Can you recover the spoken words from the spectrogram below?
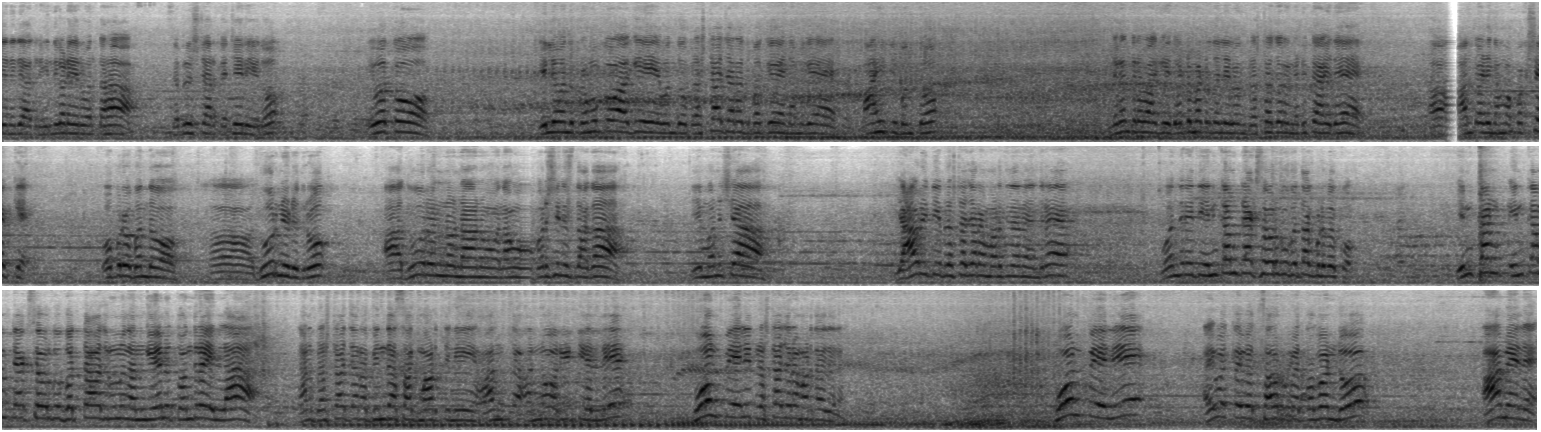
ಏನಿದೆ ಅದ್ರ ಹಿಂದ್ಗಡೆ ಇರುವಂತಹ ಡಬ್ಲ್ಯೂ ಸ್ಟಾರ್ ಕಚೇರಿ ಇದು. ಇವತ್ತು ಇಲ್ಲಿ ಒಂದು ಪ್ರಮುಖವಾಗಿ ಒಂದು ಭ್ರಷ್ಟಾಚಾರದ ಬಗ್ಗೆ ನಮಗೆ ಮಾಹಿತಿ ಬಂತು. ನಿರಂತರವಾಗಿ ದೊಡ್ಡ ಮಟ್ಟದಲ್ಲಿ ಒಂದು ಭ್ರಷ್ಟಾಚಾರ ನಡೀತಾ ಇದೆ. ಅಂತ ಹೇಳಿ ನಮ್ಮ ಪಕ್ಷಕ್ಕೆ ಒಬ್ಬರು ಬಂದು ದೂರು ನೀಡಿದ್ರು. ಆ ದೂರನ್ನು ನಾನು, ನಾವು ಪರಿಶೀಲಿಸಿದಾಗ ಈ ಮನುಷ್ಯ ಯಾವ ರೀತಿ ಭ್ರಷ್ಟಾಚಾರ ಮಾಡ್ತಿದ್ದಾನೆ ಅಂದರೆ ಒಂದು ರೀತಿ ಇನ್ಕಮ್ ಟ್ಯಾಕ್ಸ್ ಅವ್ರಿಗೂ ಗೊತ್ತಾಗ್ಬಿಡ್ಬೇಕು. ಇನ್ಕಮ್ ಇನ್ಕಮ್ ಟ್ಯಾಕ್ಸ್ ಅವ್ರಿಗೂ ಗೊತ್ತಾದ್ರೂ ನನಗೇನು ತೊಂದರೆ ಇಲ್ಲ. ನಾನು ಭ್ರಷ್ಟಾಚಾರ ಬಿಂದಾಸಾಗಿ ಮಾಡ್ತೀನಿ ಅಂತ ಅನ್ನೋ ರೀತಿಯಲ್ಲಿ ಫೋನ್ ಪೇಲಿ ಭ್ರಷ್ಟಾಚಾರ ಮಾಡ್ತಾ ಇದ್ದೇನೆ. ಫೋನ್ ಪೇಲಿ ಐವತ್ತೈವತ್ತು ಸಾವಿರ ರೂಪಾಯಿ ತಗೊಂಡು ಆಮೇಲೆ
